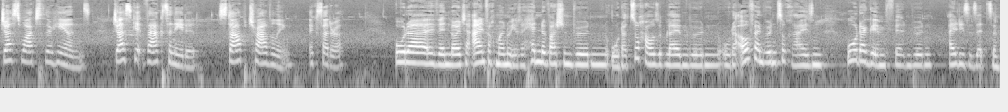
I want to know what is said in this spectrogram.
just wash their hands, just get vaccinated, stop traveling, etc. Oder wenn Leute einfach mal nur ihre Hände waschen würden oder zu Hause bleiben würden oder aufhören würden zu reisen oder geimpft werden würden. All diese Sätze.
